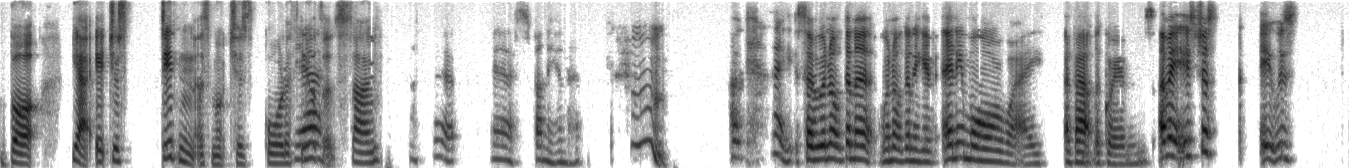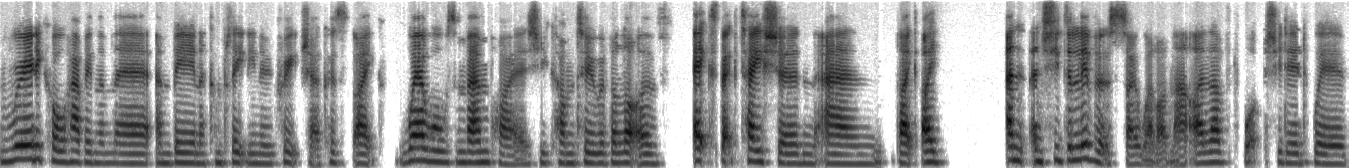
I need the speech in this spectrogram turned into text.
But yeah it just didn't as much as all of yeah. the others so. That's it. Yeah it's funny isn't it? Hmm. okay so we're not gonna we're not gonna give any more away about the Grims. i mean it's just it was really cool having them there and being a completely new creature because like werewolves and vampires you come to with a lot of expectation and like I and and she delivers so well on that. I loved what she did with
